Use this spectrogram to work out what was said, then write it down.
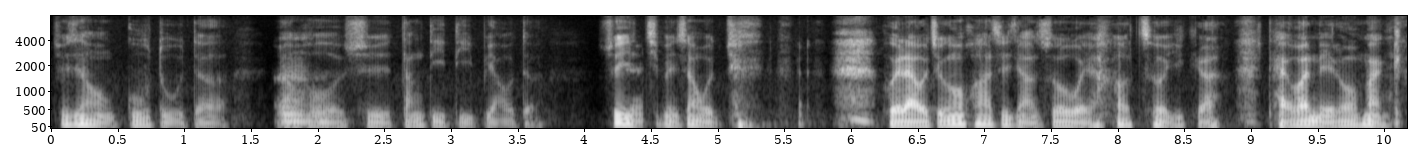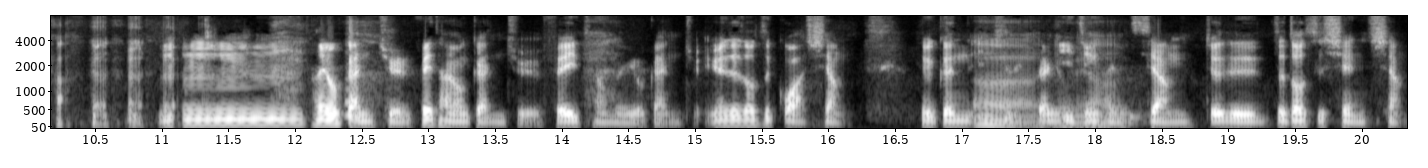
就是那种孤独的，然后是当地地标的，嗯、所以基本上我 回来我就跟画师讲说，我要做一个台湾雷诺曼卡，嗯，很有感觉，非常有感觉，非常的有感觉，因为这都是卦象，就跟易经、嗯、跟易经很？像，就是这都是现象。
